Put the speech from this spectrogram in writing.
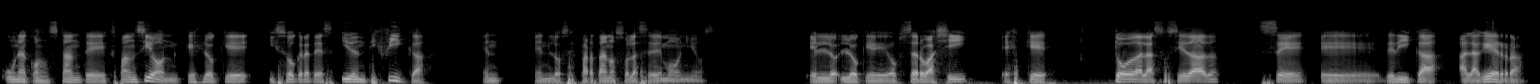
una constante expansión, que es lo que Isócrates identifica en, los espartanos o lacedemonios. Lo, que observa allí es que toda la sociedad se eh, dedica a la guerra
